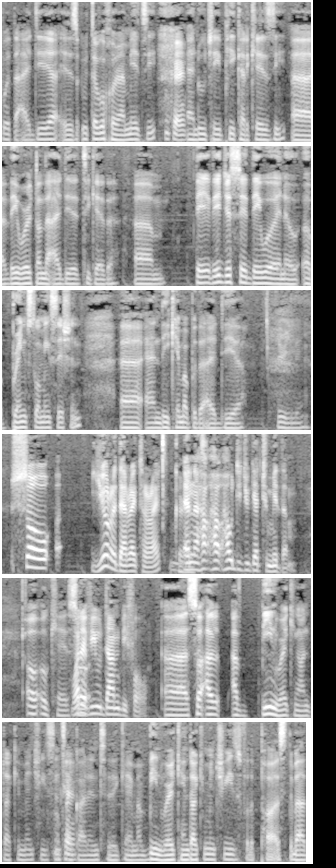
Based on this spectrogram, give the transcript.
with the idea is Utabu Khorametsi Okay. and Uche P. Karkezi. Uh, they worked on the idea together. Um, they they just said they were in a, a brainstorming session, uh, and they came up with the idea. Really, So uh, you're a director, right? Correct. And how, how how did you get to meet them? oh okay. So, what have you done before? Uh, so I I've been working on documentaries since I got into the game. I've been working documentaries for the past about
